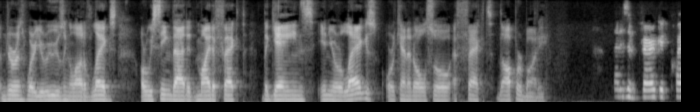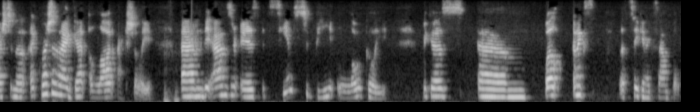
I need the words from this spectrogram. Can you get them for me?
endurance where you're using a lot of legs, are we seeing that it might affect the gains in your legs, or can it also affect the upper body? That is a very good question. A question that I get a lot actually. Mm-hmm. Um, the answer is it seems to be locally, because um, well, ex- let's take an example.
